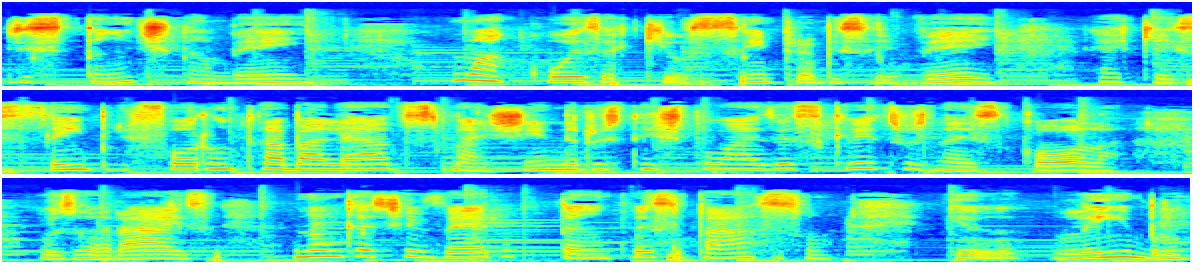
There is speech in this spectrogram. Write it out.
distante também. Uma coisa que eu sempre observei é que sempre foram trabalhados mais gêneros textuais escritos na escola. Os orais nunca tiveram tanto espaço. Eu lembro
